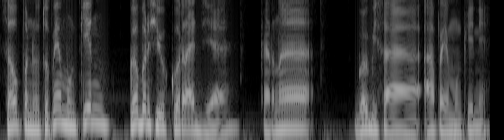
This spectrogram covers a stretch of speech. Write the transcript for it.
So penutupnya mungkin gue bersyukur aja karena gue bisa apa ya mungkin ya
